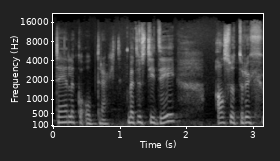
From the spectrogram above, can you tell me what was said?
tijdelijke opdracht. Met dus het idee, als we terug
